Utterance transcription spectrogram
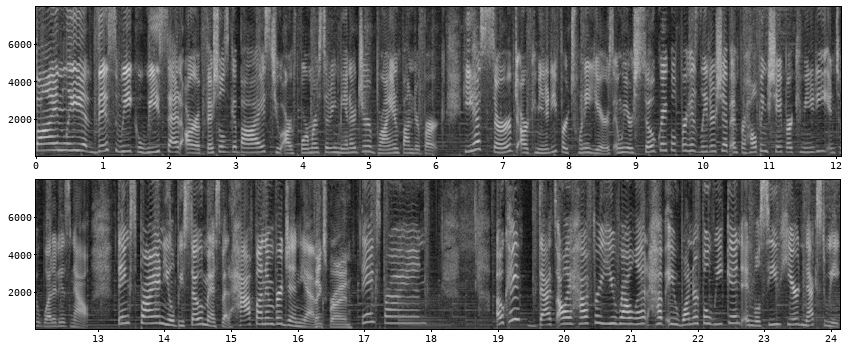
finally, this week we said our officials goodbyes to our former city manager, Brian Funderburk. He has served our community for 20 years, and we are so grateful for his leadership and for helping shape our community into what it is now. Thanks, Brian. You'll be so missed, but have fun in Virginia. Thanks, Brian. Thanks, Brian. Okay, that's all I have for you, Rowlett. Have a wonderful weekend, and we'll see you here next week.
